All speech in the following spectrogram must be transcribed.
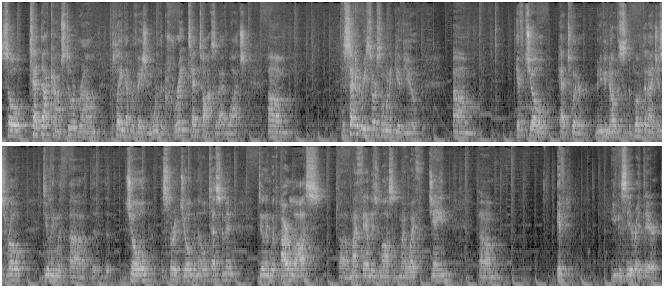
So TED.com, Stuart Brown, Play Deprivation, one of the great TED Talks that I've watched. Um, the second resource I want to give you um, If Job Had Twitter. Many of you know this is the book that I just wrote dealing with uh, the, the Job, the story of Job in the Old Testament, dealing with our loss, uh, my family's loss of my wife Jane. Um, if you can see it right there,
